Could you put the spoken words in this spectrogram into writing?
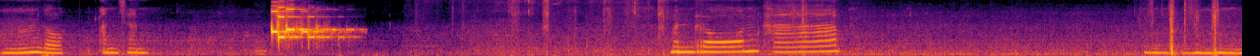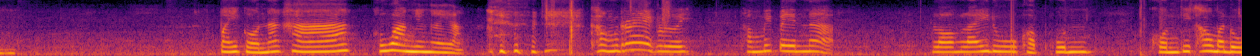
อืม ดอกอัญชัน มันร้อนครับไปก่อนนะคะ เขาวางยังไงอะครั้งแรกเลยทำไม่เป็นน่ะ ลองไลค์ดูขอบคุณ คนที่เข้ามาดู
